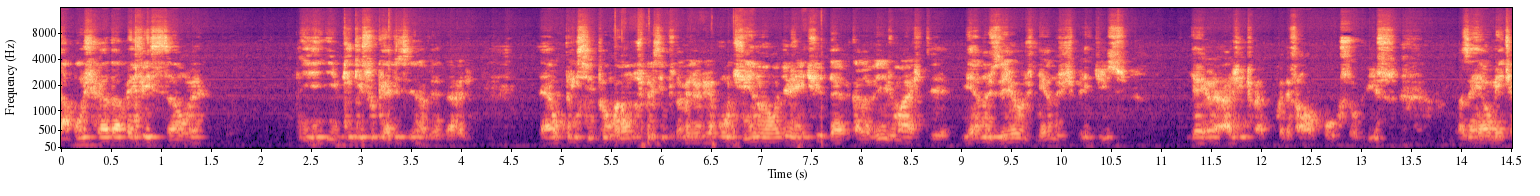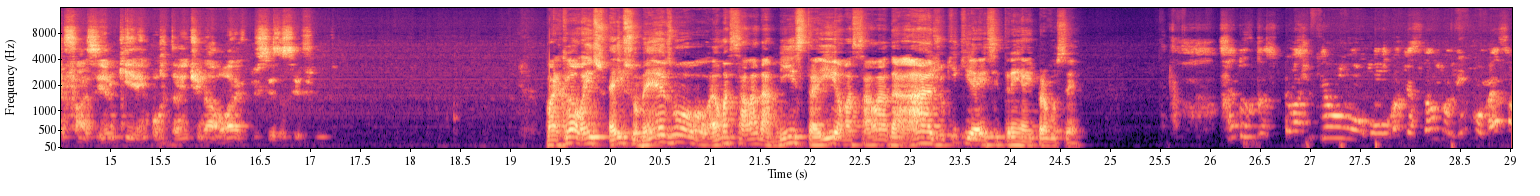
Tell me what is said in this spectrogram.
a busca da perfeição, né? E, e o que, que isso quer dizer, na verdade? é o princípio, é um dos princípios da melhoria contínua, onde a gente deve cada vez mais ter menos erros, menos desperdícios. E aí a gente vai poder falar um pouco sobre isso, mas é realmente é fazer o que é importante na hora que precisa ser feito. Marcão, é isso, é isso mesmo? É uma salada mista aí? É uma salada ágil? O que, que é esse trem aí para você? Sem dúvidas. Eu acho que o, o, a questão do Lean começa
